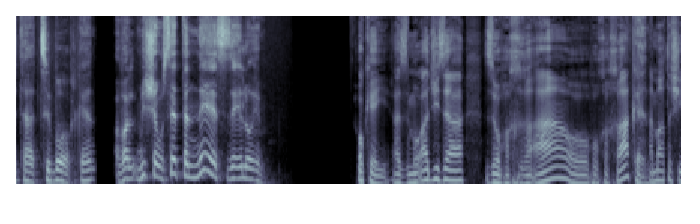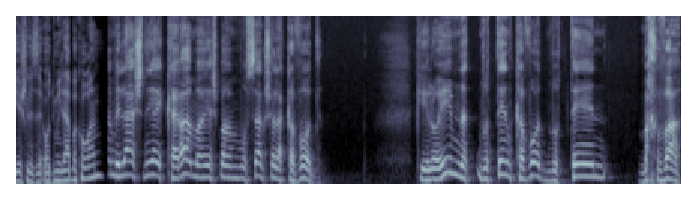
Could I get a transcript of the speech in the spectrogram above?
את הציבור, כן? אבל מי שעושה את הנס זה אלוהים. אוקיי, okay, אז מואג'יזה זו הכרעה או הוכחה. כן. אמרת שיש לזה עוד מילה בקוראן? המילה השנייה היא קרמה, יש בה מושג של הכבוד. כי אלוהים נותן כבוד, נותן מחווה,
